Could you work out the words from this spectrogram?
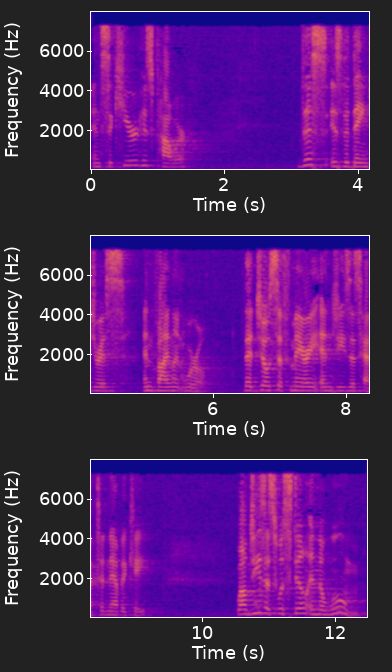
and secure his power. This is the dangerous and violent world that Joseph, Mary, and Jesus had to navigate. While Jesus was still in the womb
